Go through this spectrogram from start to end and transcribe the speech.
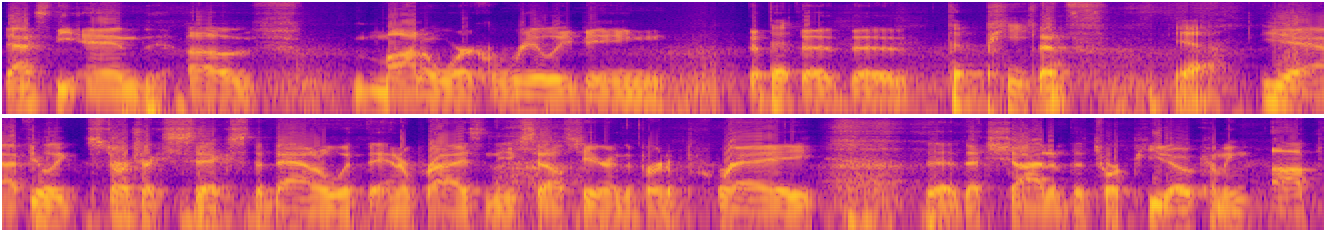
that's the end of model work really being the The- the, the, The peak. That's- of, yeah. yeah, I feel like Star Trek Six, the battle with the Enterprise and the Excelsior and the Bird of Prey, the, that shot of the torpedo coming up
